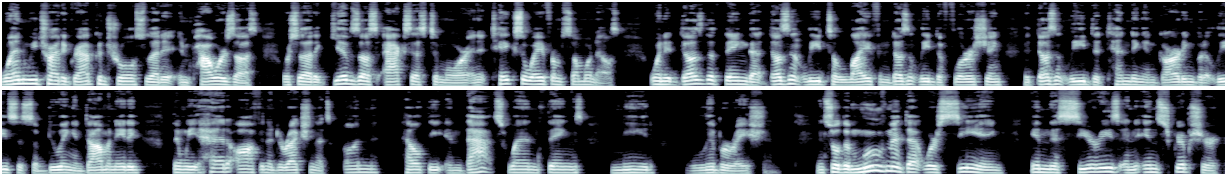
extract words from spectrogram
when we try to grab control so that it empowers us or so that it gives us access to more and it takes away from someone else, when it does the thing that doesn't lead to life and doesn't lead to flourishing, it doesn't lead to tending and guarding, but it leads to subduing and dominating, then we head off in a direction that's unhealthy. And that's when things need liberation. And so the movement that we're seeing in this series and in scripture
